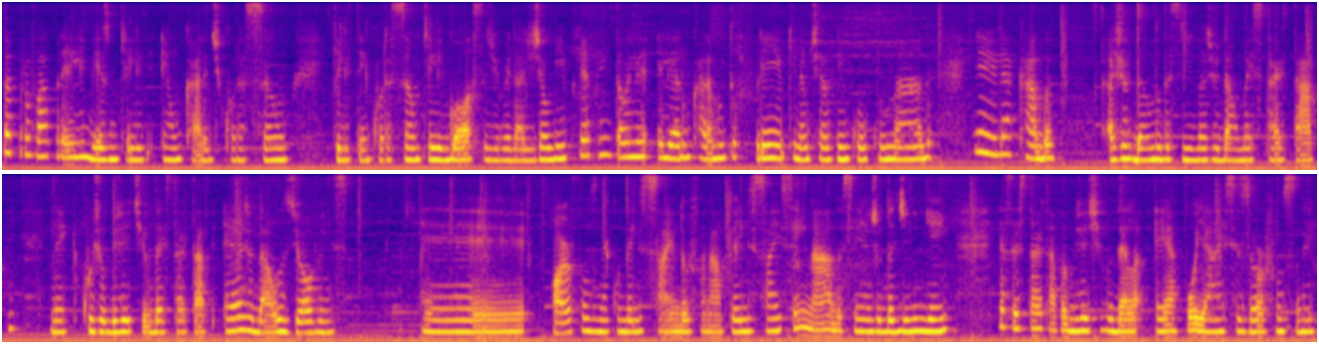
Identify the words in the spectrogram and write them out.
para provar para ele mesmo que ele é um cara de coração, que ele tem coração, que ele gosta de verdade de alguém, porque até então ele, ele era um cara muito frio, que não tinha vínculo com nada, e aí ele acaba ajudando, decidindo ajudar uma startup, né, cujo objetivo da startup é ajudar os jovens é, órfãos, né, quando eles saem do orfanato, eles saem sem nada, sem ajuda de ninguém, e essa startup, o objetivo dela é apoiar esses órfãos, né?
